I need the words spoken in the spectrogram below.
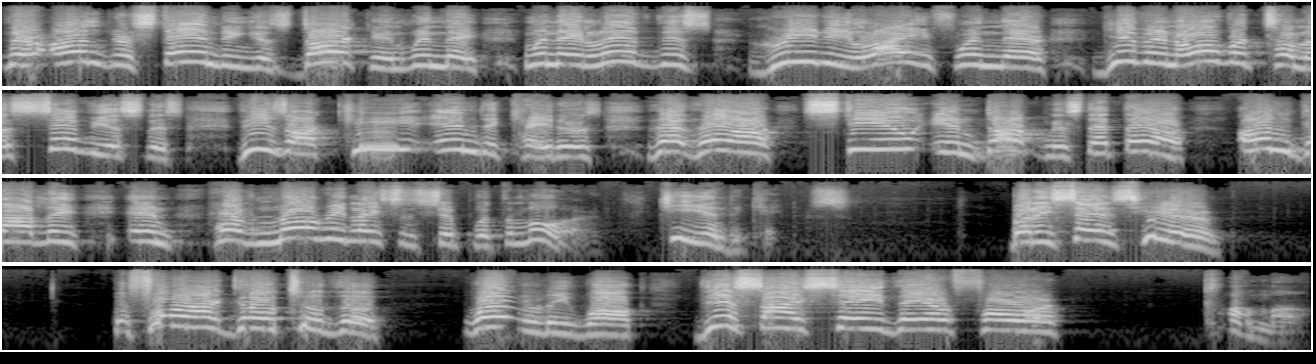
their understanding is darkened, when they, when they live this greedy life, when they're given over to lasciviousness. These are key indicators that they are still in darkness, that they are ungodly and have no relationship with the Lord. Key indicators. But he says here, before I go to the worldly walk. This I say, therefore, comma.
